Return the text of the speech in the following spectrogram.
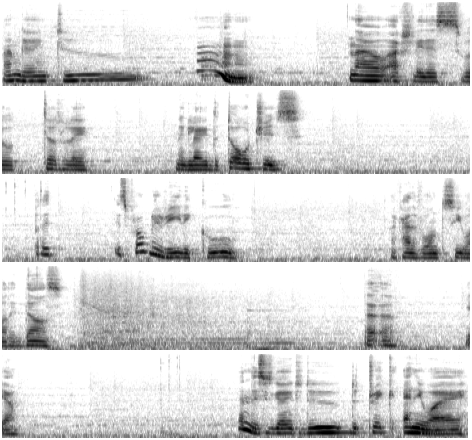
I'm going to... Hmm. No, actually this will totally neglect the torches. But it, it's probably really cool. I kind of want to see what it does. Uh-oh. Yeah. And this is going to do the trick anyway.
